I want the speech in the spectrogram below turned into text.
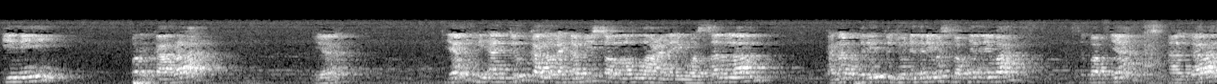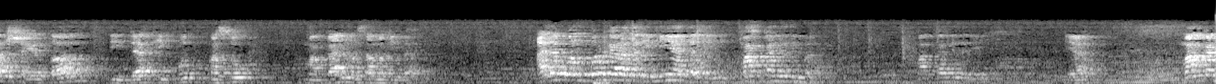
ini perkara ya yang dianjurkan oleh Nabi Shallallahu Alaihi Wasallam karena tadi tujuannya tadi apa? Sebabnya tadi apa? Sebabnya agar syaitan tidak ikut masuk makan bersama kita. Ada pun perkara tadi niat tadi makan pak, makan tadi, ya. Makan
